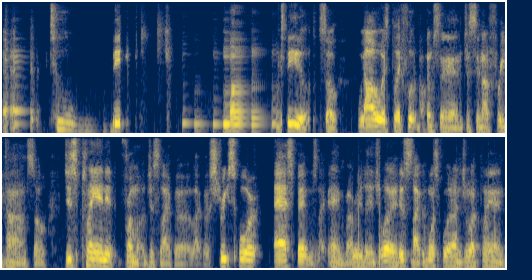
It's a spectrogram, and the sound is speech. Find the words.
had two big fields, so we always play football. I'm saying just in our free time. So just playing it from a, just like a like a street sport aspect was like, dang, bro, I really enjoy it. This is like one sport I enjoy playing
